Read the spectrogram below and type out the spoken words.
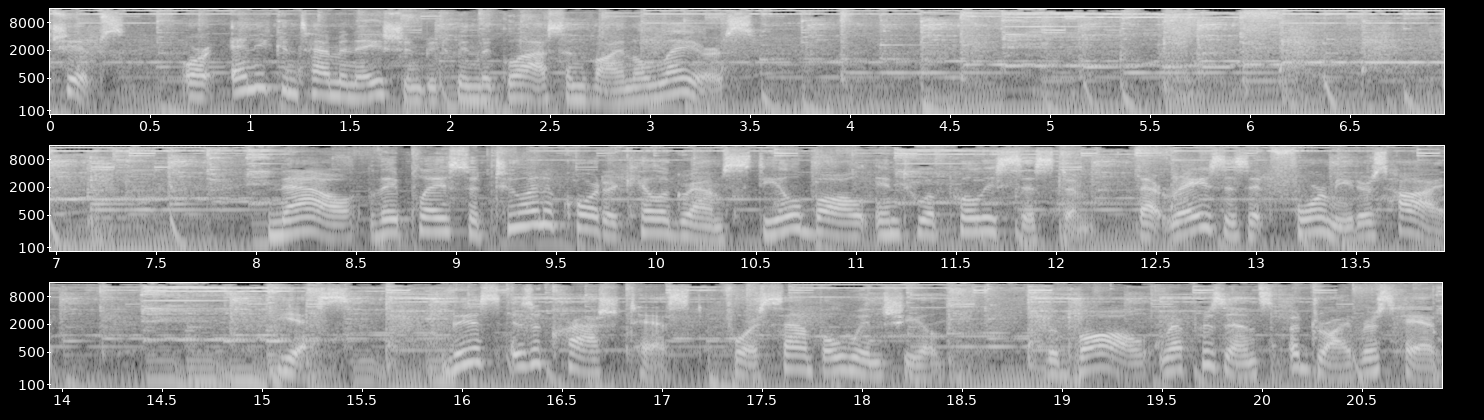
chips, or any contamination between the glass and vinyl layers. Now, they place a two and a quarter kilogram steel ball into a pulley system that raises it four meters high. Yes, this is a crash test for a sample windshield. The ball represents a driver's head.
